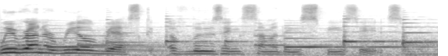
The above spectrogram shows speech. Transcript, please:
we run a real risk of losing some of these species.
